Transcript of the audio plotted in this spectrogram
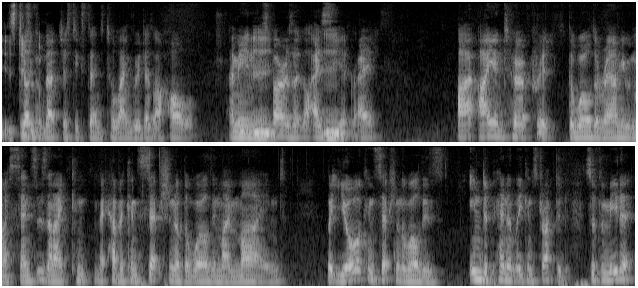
is Doesn't that just extend to language as a whole? I mean, Mm. as far as like, I see it, right? I, I interpret the world around me with my senses, and I can have a conception of the world in my mind. But your conception of the world is independently constructed. So for me to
